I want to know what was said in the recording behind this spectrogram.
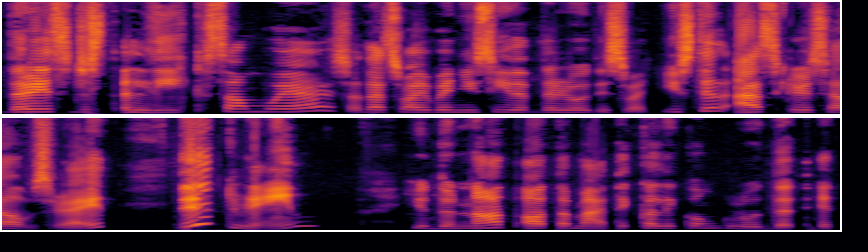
there is just a leak somewhere. So that's why when you see that the road is wet, you still ask yourselves, right? Did rain? You do not automatically conclude that it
